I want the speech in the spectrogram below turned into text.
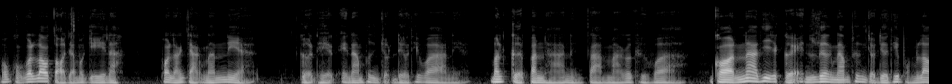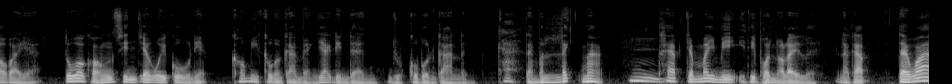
ผมผมก็เล่าต่อจากเมื่อกี้นะพอหลังจากนั้นเนี่ยเกิดเหตุไอ้น้ำพึ่งหยดเดียวที่ว่าเนี่ยมันเกิดปัญหาหนึ่งตามมาก็คือว่า ก่อนหน้าที่จะเกิดไอ้เรื่องน้ำพึ่งหยดเดียวที่ผมเล่าไปอะตัวของซินเจียงอุยกูเนี่ยเขามีกระบวนการแบ่งแยกดินแดนอยู่กระบวนการหนึ่งค่ะแต่มันเล็กมากอืม แทบจะไม่มีอิทธิพลอะไรเลยนะครับ แต่ว่า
